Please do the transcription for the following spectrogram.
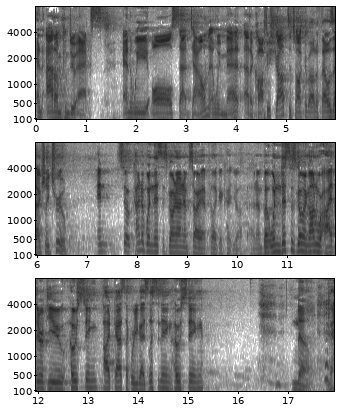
and Adam can do X. And we all sat down and we met at a coffee shop to talk about if that was actually true. And so, kind of when this is going on, I'm sorry, I feel like I cut you off, Adam. But when this is going on, were either of you hosting podcasts? Like, were you guys listening, hosting? No. No.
